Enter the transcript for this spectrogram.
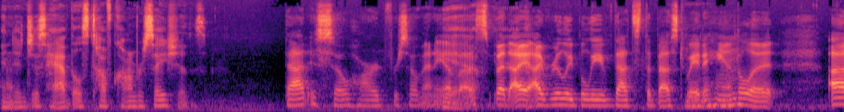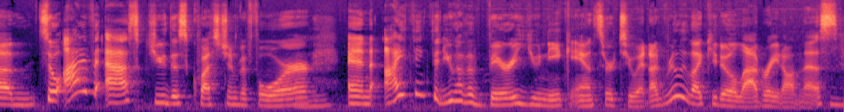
and then just have those tough conversations. That is so hard for so many of us, but I, I really believe that's the best way Mm-hmm. to handle it. Um, so I've asked you this question before, Mm-hmm. and I think that you have a very unique answer to it. I'd really like you to elaborate on this. Mm-hmm.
